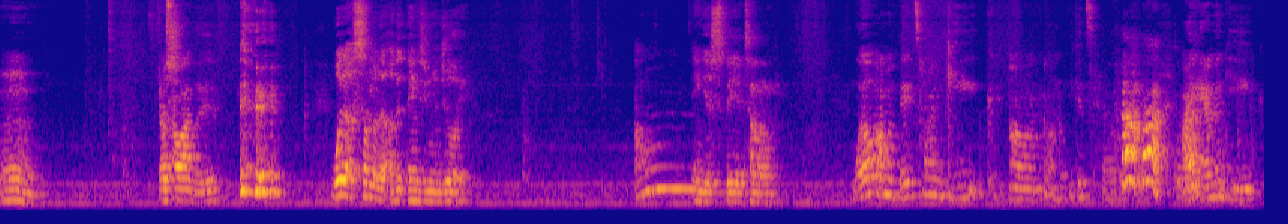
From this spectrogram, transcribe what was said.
Mm. That's how I live. What are some of the other things you enjoy um. in your spare time? Well, I'm a big time geek. Um, I don't know if you can tell. I am a geek.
